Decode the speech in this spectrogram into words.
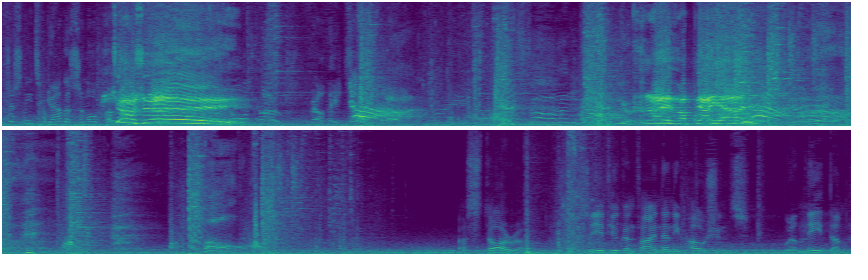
I just need to gather some more Chargez Filthy! Crève impériale A storeroom. See if you can find any potions. We'll need them.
